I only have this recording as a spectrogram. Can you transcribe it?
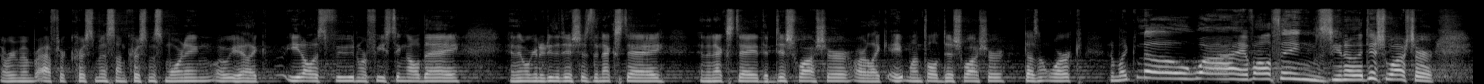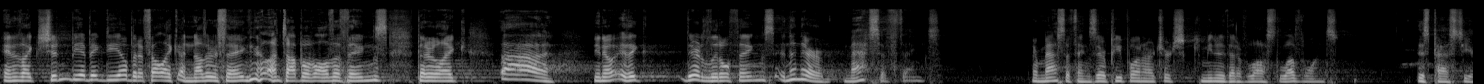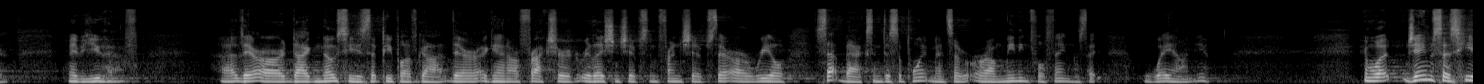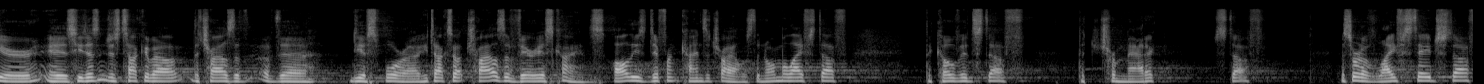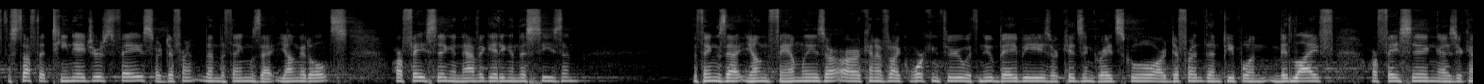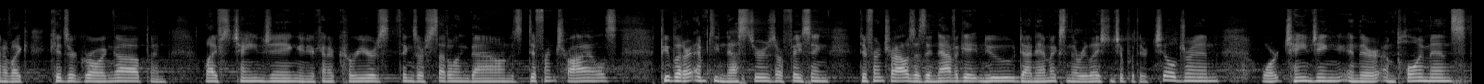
I remember after Christmas on Christmas morning, we like eat all this food and we're feasting all day. And then we're to do the dishes the next day. And the next day, the dishwasher, our like eight month old dishwasher, doesn't work. And I'm like, no, why? Of all things, you know, the dishwasher. And it like shouldn't be a big deal, but it felt like another thing on top of all the things that are like, ah, you know, like there are little things, and then there are massive things. There are massive things. There are people in our church community that have lost loved ones this past year. Maybe you have. Uh, there are diagnoses that people have got. There, again, are fractured relationships and friendships. There are real setbacks and disappointments around meaningful things that weigh on you. And what James says here is he doesn't just talk about the trials of, of the diaspora, he talks about trials of various kinds, all these different kinds of trials the normal life stuff, the COVID stuff, the traumatic stuff, the sort of life stage stuff, the stuff that teenagers face, are different than the things that young adults are facing and navigating in this season. The things that young families are, are kind of like working through with new babies or kids in grade school are different than people in midlife are facing as you're kind of like kids are growing up and life's changing and your kind of careers, things are settling down. It's different trials. People that are empty nesters are facing different trials as they navigate new dynamics in their relationship with their children or changing in their employments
